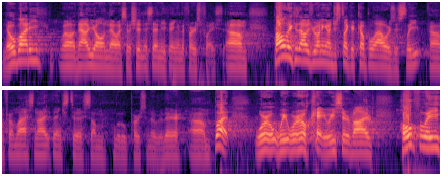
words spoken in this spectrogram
Nobody? Well, now you all know so I shouldn't have said anything in the first place. Um, probably because I was running on just like a couple hours of sleep um, from last night, thanks to some little person over there. Um, but we're, we, are we are okay. We survived hopefully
